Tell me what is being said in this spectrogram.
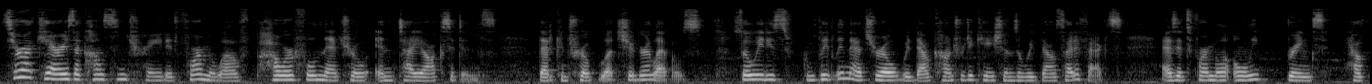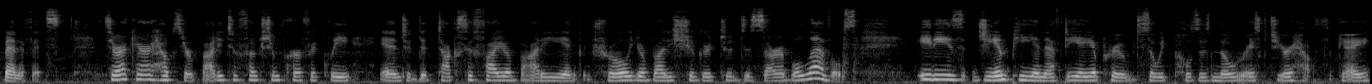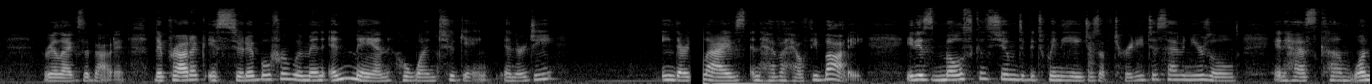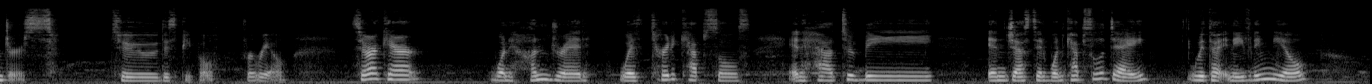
CeraCare is a concentrated formula of powerful natural antioxidants that control blood sugar levels. So it is completely natural, without contraindications, or without side effects, as its formula only brings health benefits. CeraCare helps your body to function perfectly and to detoxify your body and control your body's sugar to desirable levels. It is GMP and FDA approved, so it poses no risk to your health, okay? Relax about it. The product is suitable for women and men who want to gain energy in their lives and have a healthy body. It is most consumed between the ages of 30 to 7 years old and has come wonders to these people, for real. CeraCare 100 with 30 capsules and had to be ingested one capsule a day with an evening meal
